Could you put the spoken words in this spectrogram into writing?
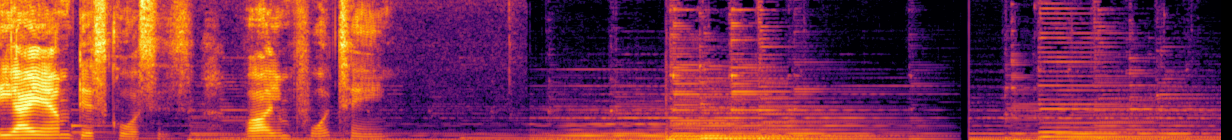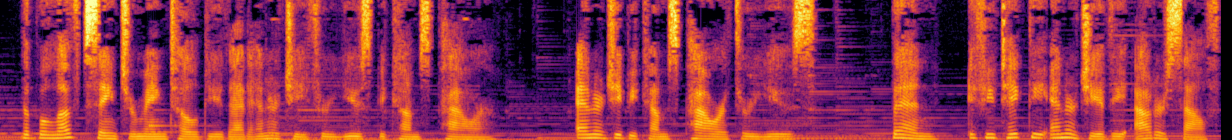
The I Am Discourses, Volume 14. The beloved Saint Germain told you that energy through use becomes power. Energy becomes power through use. Then, if you take the energy of the outer self,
